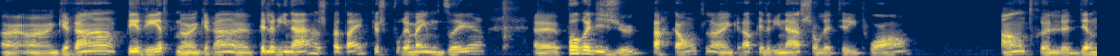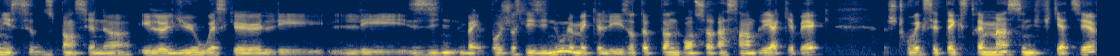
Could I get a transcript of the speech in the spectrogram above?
un, grand périple, un grand pèlerinage peut-être, que je pourrais même dire. pas religieux, par contre, un grand pèlerinage sur le territoire entre le dernier site du pensionnat et le lieu où est-ce que les, les ben, pas juste les Inuits, mais que les Autochtones vont se rassembler à Québec. Je trouvais que c'était extrêmement significatif.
